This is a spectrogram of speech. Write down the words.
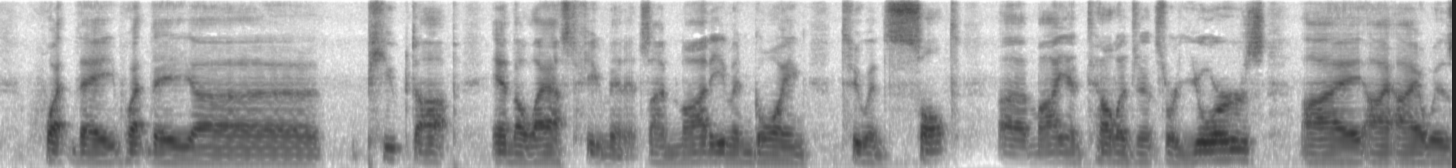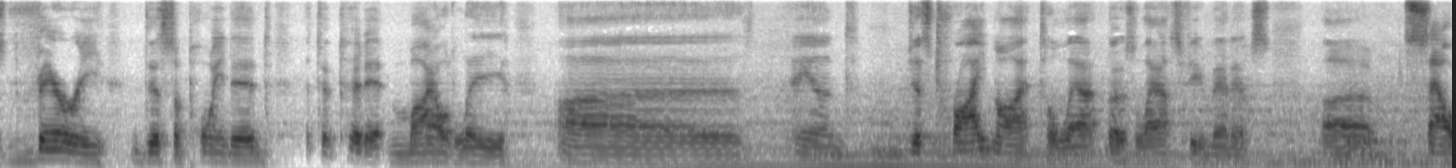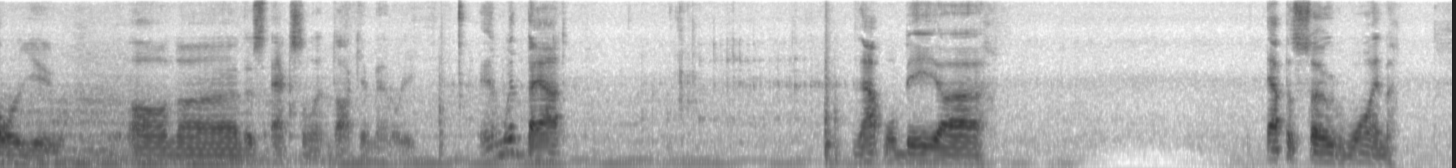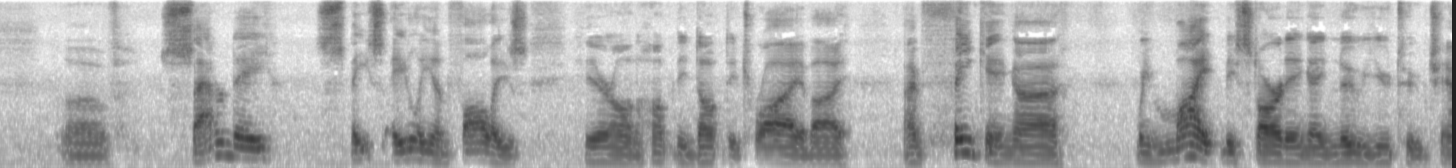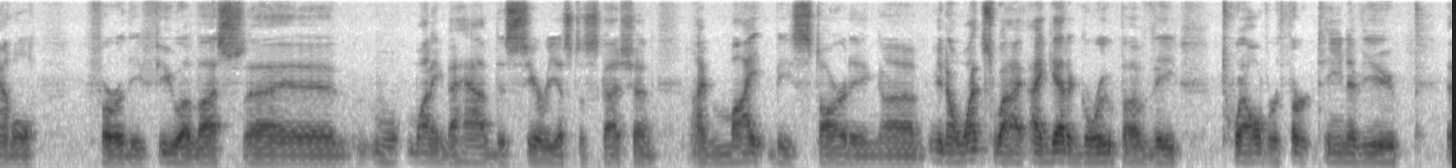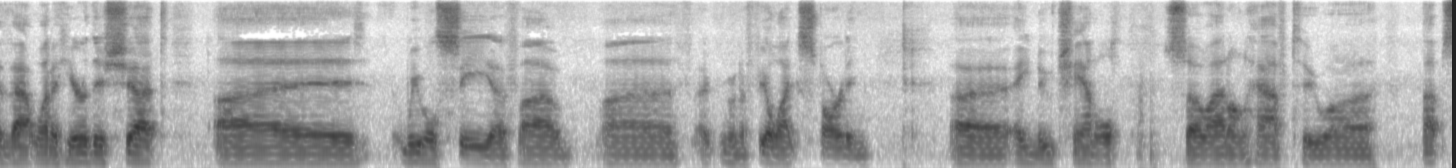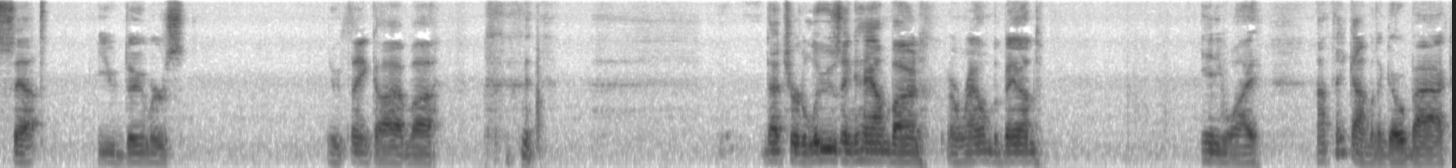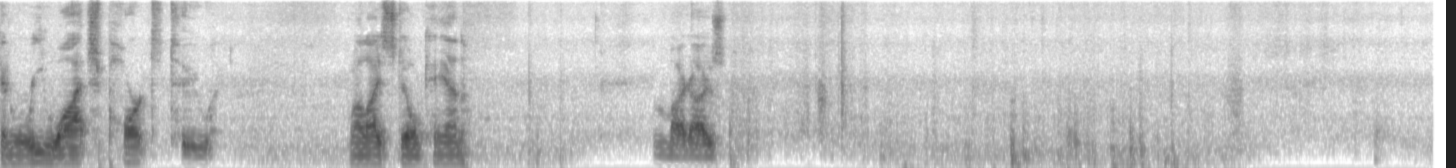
What they what they uh, puked up in the last few minutes. I'm not even going to insult uh, my intelligence or yours. I, I i was very disappointed to put it mildly uh, and just try not to let those last few minutes uh, sour you on uh, this excellent documentary. And with that, that will be uh, episode one of Saturday Space Alien Follies here on Humpty Dumpty Tribe. I'm thinking uh, we might be starting a new YouTube channel for the few of us uh, wanting to have this serious discussion. I might be starting, uh, you know, once I, I get a group of the 12 or 13 of you that want to hear this shit, uh, we will see if uh, uh, I'm going to feel like starting uh, a new channel so I don't have to uh, upset you doomers who think I'm uh, that you're losing ham bone around the bend. Anyway, I think I'm going to go back and rewatch part two while I still can. Bye, guys.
